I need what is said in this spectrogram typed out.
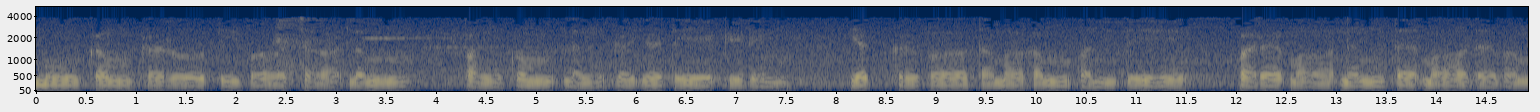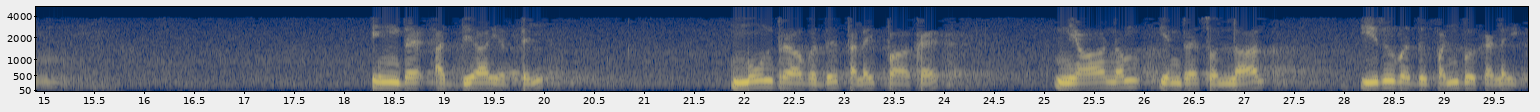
मूकं करोति वाचालं पङ्कुं लङ्घयते गिरिं यत्कृपातमहं वन्दे பரமானந்தமாதவம் இந்த அத்தியாயத்தில் மூன்றாவது தலைப்பாக ஞானம் என்ற சொல்லால் இருபது பண்புகளை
